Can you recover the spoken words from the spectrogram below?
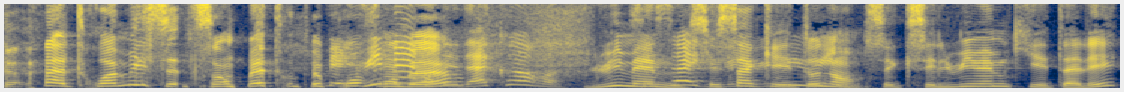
à 3700 mètres de Mais lui-même, profondeur. est d'accord. Lui-même, C'est ça, c'est il- ça qui est étonnant, c'est que c'est lui-même qui est allé.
